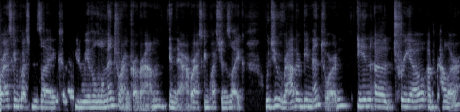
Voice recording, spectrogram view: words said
we're asking questions like, you know, we have a little mentoring program in there. We're asking questions like, would you rather be mentored in a trio of color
